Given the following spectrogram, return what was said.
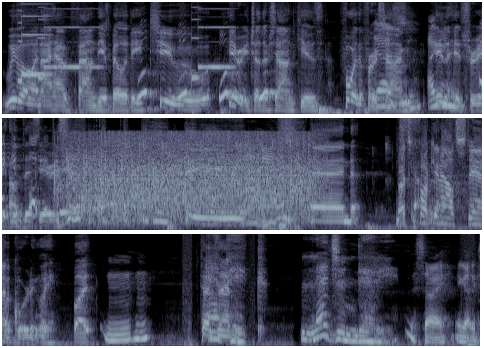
Lilo and I have found the ability to hear each other's sound cues for the first Yes, time I in the history of this series. Hey. and That's fucking outstanding. accordingly. But mm Tencent, Epic. Legendary. Sorry, I got excited.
